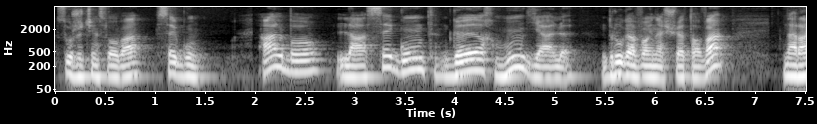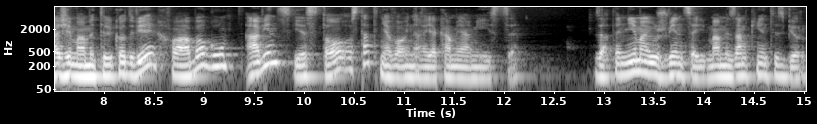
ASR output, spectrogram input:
z użyciem słowa second. Albo la seconde guerre mondiale, druga wojna światowa. Na razie mamy tylko dwie, chwała Bogu, a więc jest to ostatnia wojna, jaka miała miejsce. Zatem nie ma już więcej, mamy zamknięty zbiór.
